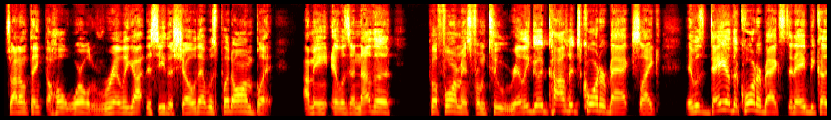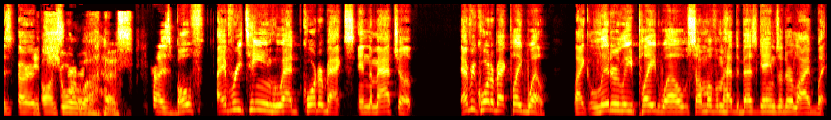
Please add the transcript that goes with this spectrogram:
So I don't think the whole world really got to see the show that was put on. But I mean, it was another performance from two really good college quarterbacks. Like it was day of the quarterbacks today because or it on sure Saturday, was because both every team who had quarterbacks in the matchup, every quarterback played well. Like literally played well. Some of them had the best games of their life, but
